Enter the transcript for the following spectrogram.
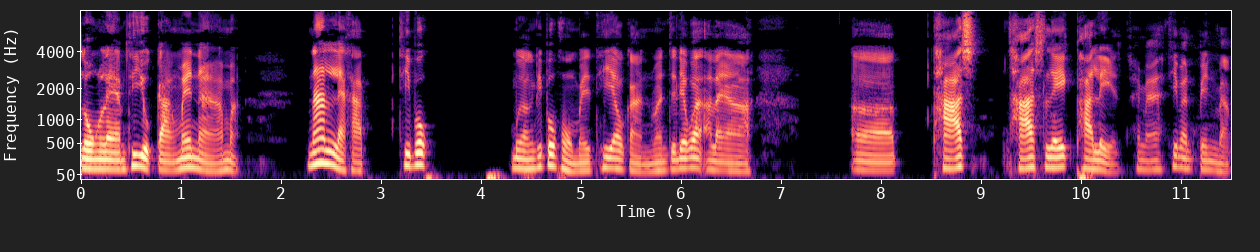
โรงแรมที่อยู่กลางแม่น้ำอะ นั่นแหละครับ ที่พวกเมืองที่พวกผมไปเที่ยวกัน มันจะเรียกว่าอะไรอะเอ่อทัชทัชเลกพาเลตใช่ไหมที่มันเป็นแบบ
